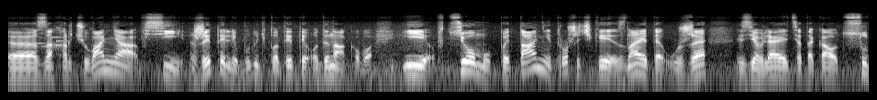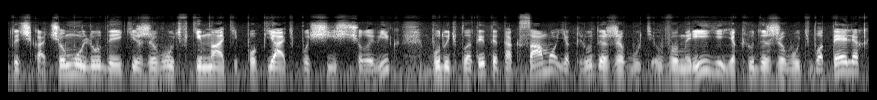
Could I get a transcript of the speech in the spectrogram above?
е, за харчування, всі жителі будуть платити одинаково. І в цьому питанні трошечки, знаєте, уже з'являється така от сутичка, чому люди, які живуть в кімнаті по 5 по 6 чоловік, будуть платити так само, як люди живуть в мрії, як люди живуть в отелях,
